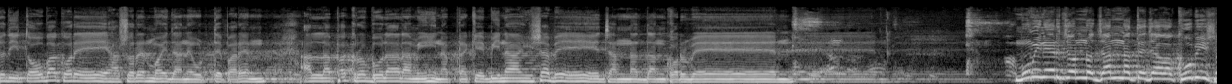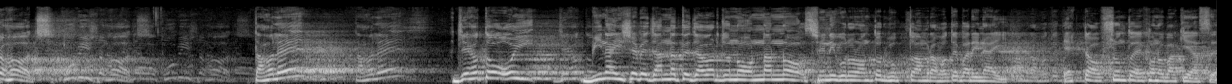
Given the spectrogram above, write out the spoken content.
যদি তৌবা করে হাসরের ময়দানে উঠতে পারেন, আল্লাহ পাক রব্বুল আলামিন আপনাকে বিনা হিসাবে জান্নাত দান করবেন। মুমিনের জন্য জান্নাতে যাওয়া খুবই সহজ। খুবই সহজ তাহলে তাহলে যেহেতু ওই বিনা হিসেবে জান্নাতে যাওয়ার জন্য অন্যান্য শ্রেণীগুলোর অন্তর্ভুক্ত আমরা হতে পারি নাই, একটা অপশন তো এখনও বাকি আছে।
